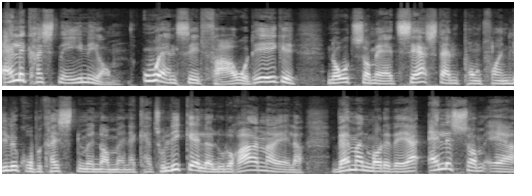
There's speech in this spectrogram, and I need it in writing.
alle kristne enige om, uanset farve. Det er ikke noget, som er et særstandpunkt for en lille gruppe kristne, men når man er katolik eller lutheraner, eller hvad man måtte være, alle som er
